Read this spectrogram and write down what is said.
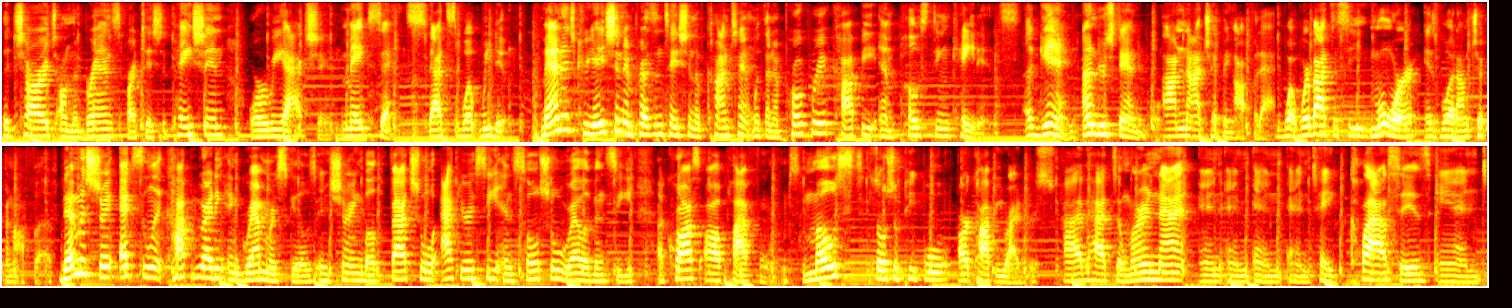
the charge on the brand's participation or reaction. Makes sense. That's what we do. Manage creation and presentation of content with an appropriate copy and posting cadence. Again, understandable. I'm not tripping off of that. What we're about to see more is what I'm tripping off of. Demonstrate excellent copywriting and grammar skills, ensuring both factual accuracy and social relevancy across all platforms. Most social people are copywriters. I've had to learn that and, and, and, and take classes and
